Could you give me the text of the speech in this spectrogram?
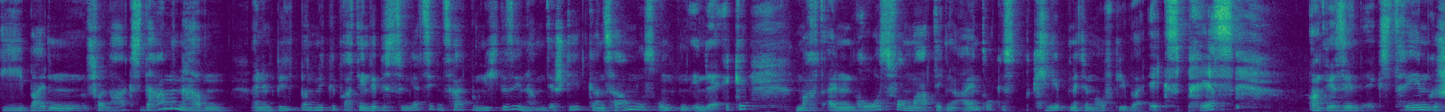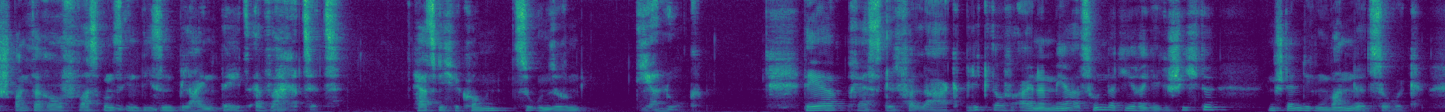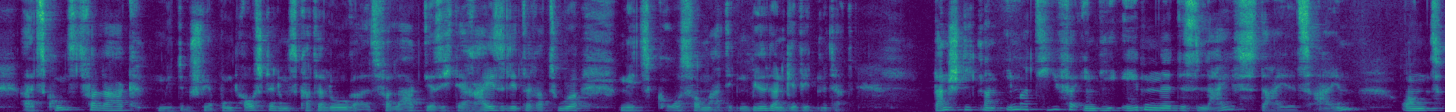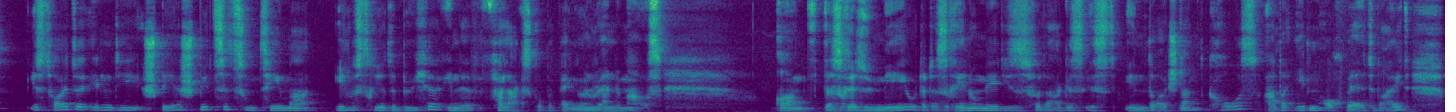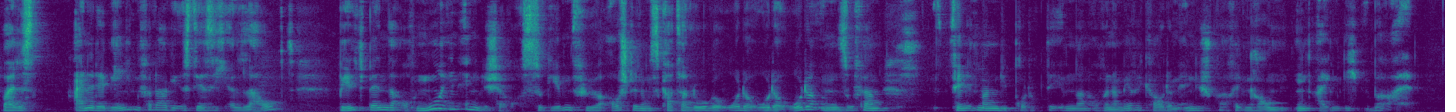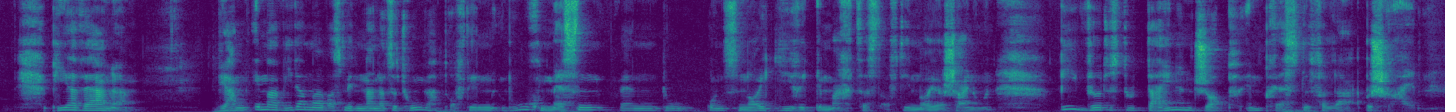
Die beiden Verlagsdamen haben einen Bildband mitgebracht, den wir bis zum jetzigen Zeitpunkt nicht gesehen haben. Der steht ganz harmlos unten in der Ecke, macht einen großformatigen Eindruck, ist beklebt mit dem Aufkleber Express und wir sind extrem gespannt darauf, was uns in diesem Blind Date erwartet. Herzlich willkommen zu unserem Dialog. Der Prestel Verlag blickt auf eine mehr als hundertjährige Geschichte im ständigen Wandel zurück. Als Kunstverlag mit dem Schwerpunkt Ausstellungskataloge, als Verlag, der sich der Reiseliteratur mit großformatigen Bildern gewidmet hat. Dann stieg man immer tiefer in die Ebene des Lifestyles ein und ist heute eben die Speerspitze zum Thema illustrierte Bücher in der Verlagsgruppe Penguin Random House. Und das Resümee oder das Renommee dieses Verlages ist in Deutschland groß, aber eben auch weltweit, weil es einer der wenigen Verlage ist, der sich erlaubt, Bildbände auch nur in Englisch herauszugeben für Ausstellungskataloge oder, oder, oder. Und insofern findet man die Produkte eben dann auch in Amerika oder im englischsprachigen Raum und eigentlich überall. Pia Werner. Wir haben immer wieder mal was miteinander zu tun gehabt auf den Buchmessen, wenn du uns neugierig gemacht hast auf die Neuerscheinungen. Wie würdest du deinen Job im Prestel Verlag beschreiben?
